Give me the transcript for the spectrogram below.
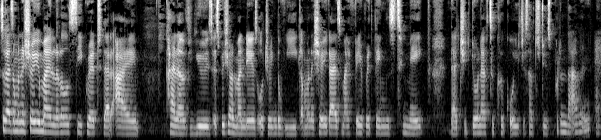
So guys, I'm going to show you my little secret that I kind of use, especially on Mondays or during the week. I'm going to show you guys my favorite things to make that you don't have to cook. All you just have to do is put in the oven and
